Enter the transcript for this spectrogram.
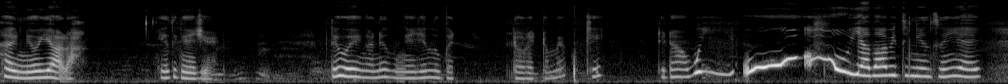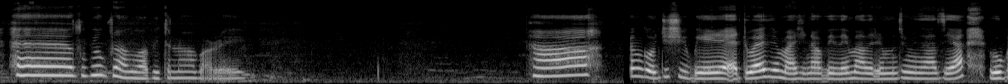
ဟဲ့ညရလားရေတကယ်ချင်းဒီဝေးငါနဲ့ငယ်ချင်းလိုပဲလော်လိုက်တော့မယ်โอเคဒီတော့ဝီအိုးရပါပြီတင်ရင်စင်းရဲ့ ဟဲသူပြုတ်ကြသွားပြီတနာပါရယ်ဟာအင်ကိုကြည့်ရှုပေးတဲ့အတွဲစင်မာရှင်တော့ပြင်သိမ်းပါတဲ့မသိမသားစရာရူပ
